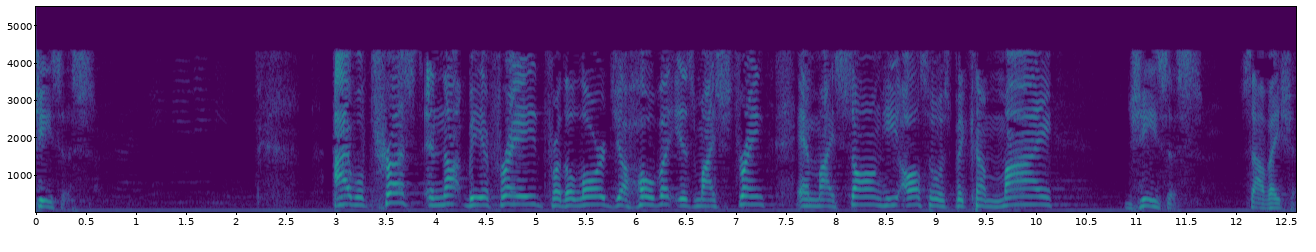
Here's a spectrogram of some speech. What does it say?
Jesus. I will trust and not be afraid, for the Lord Jehovah is my strength and my song. He also has become my Jesus, salvation.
